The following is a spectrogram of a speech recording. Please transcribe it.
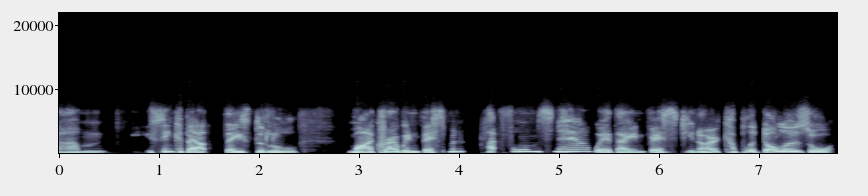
um, you think about these little micro investment platforms now where they invest, you know, a couple of dollars or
